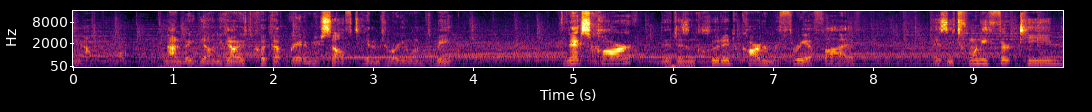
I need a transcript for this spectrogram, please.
you know, not a big deal. And you can always quick upgrade them yourself to get them to where you want them to be. The next car that is included, car number three of five, is the 2013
